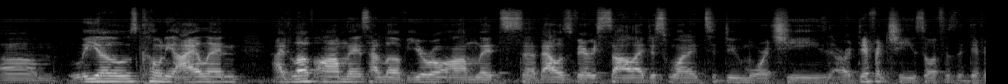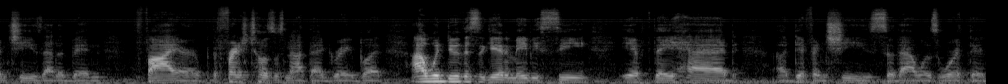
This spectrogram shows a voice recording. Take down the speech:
um, Leo's Coney Island I love omelets. I love gyro omelets. Uh, that was very solid. I just wanted to do more cheese or different cheese. So if it was a different cheese, that would have been fire. The French toast was not that great, but I would do this again and maybe see if they had a different cheese, so that was worth it.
